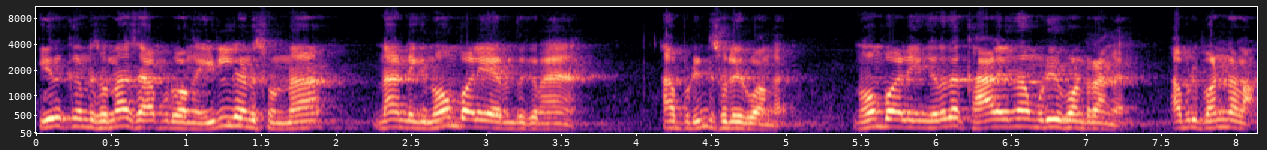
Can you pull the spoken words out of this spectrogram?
இருக்குன்னு சொன்னால் சாப்பிடுவாங்க. இல்லைன்னு சொன்னால் நான் இன்றைக்கி நோம்பாளியாக இருந்துக்கிறேன் அப்படின்னு சொல்லிடுவாங்க நோம்பாளிங்கிறத காலையில் தான் முடிவு பண்ணுறாங்க அப்படி பண்ணலாம்.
